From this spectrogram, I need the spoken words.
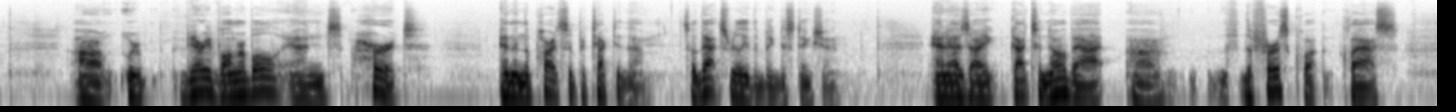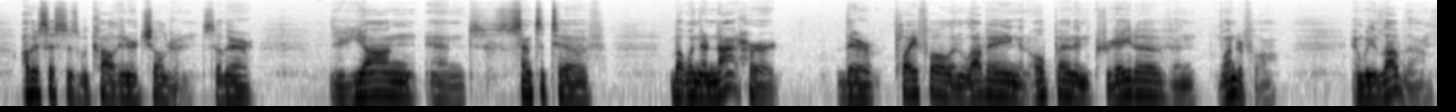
uh, were very vulnerable and hurt, and then the parts that protected them. So that's really the big distinction. And as I got to know that, uh, the, first qu- class, other sisters would call inner children. So they're they're young and sensitive, but when they're not hurt, they're playful and loving and open and creative and wonderful, and we love them.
